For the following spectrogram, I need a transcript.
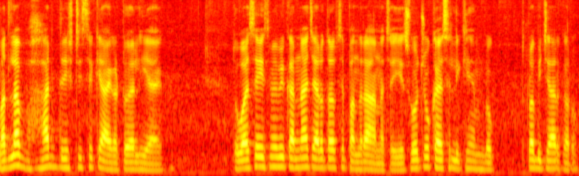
मतलब हर दृष्टि से क्या आएगा? ट्वेल्व ही आएगा। तो वैसे इसमें भी करना है, चारों तरफ़ से पंद्रह आना चाहिए। सोचो कैसे लिखे हम लोग, थोड़ा विचार करो।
